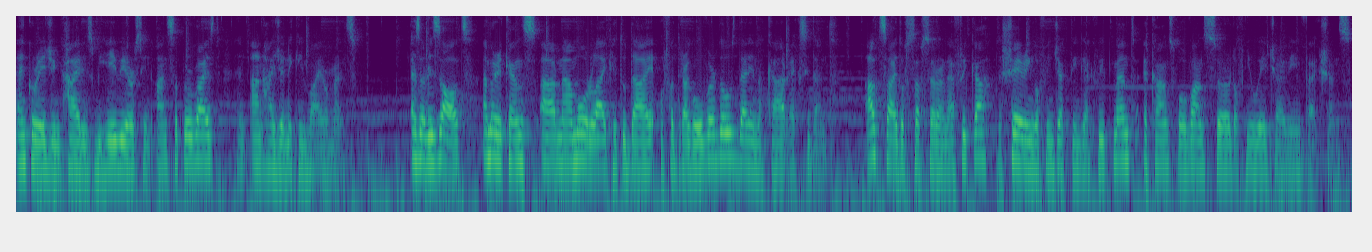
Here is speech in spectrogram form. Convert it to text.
encouraging high-risk behaviors in unsupervised and unhygienic environments. As a result, Americans are now more likely to die of a drug overdose than in a car accident. Outside of sub-Saharan Africa, the sharing of injecting equipment accounts for one-third of new HIV infections.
